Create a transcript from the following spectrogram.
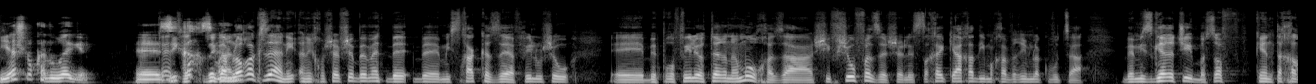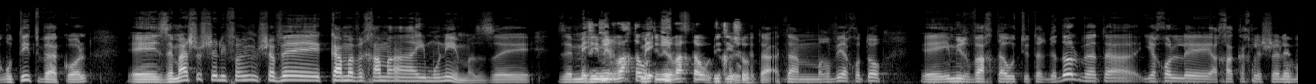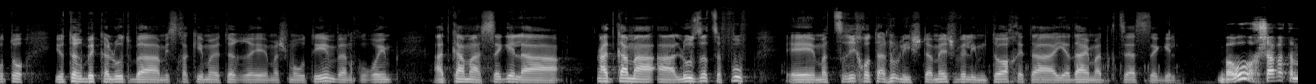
יש לו כדורגל זה ייקח זמן. זה גם לא רק זה, אני, אני חושב שבאמת במשחק כזה, אפילו שהוא אה, בפרופיל יותר נמוך, אז השפשוף הזה של לשחק יחד עם החברים לקבוצה, במסגרת שהיא בסוף כן תחרותית והכול, אה, זה משהו שלפעמים שווה כמה וכמה אימונים, אז אה, זה מאיץ. ועם מרווח טעות, מרווח טעות, חשוב. אתה, אתה מרוויח אותו אה, עם מרווח טעות יותר גדול, ואתה יכול אה, אחר כך לשלב אותו יותר בקלות במשחקים היותר אה, משמעותיים, ואנחנו רואים... עד כמה הסגל, ה... עד כמה הלו"ז הצפוף אה, מצריך אותנו להשתמש ולמתוח את הידיים עד קצה הסגל. ברור עכשיו אתה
